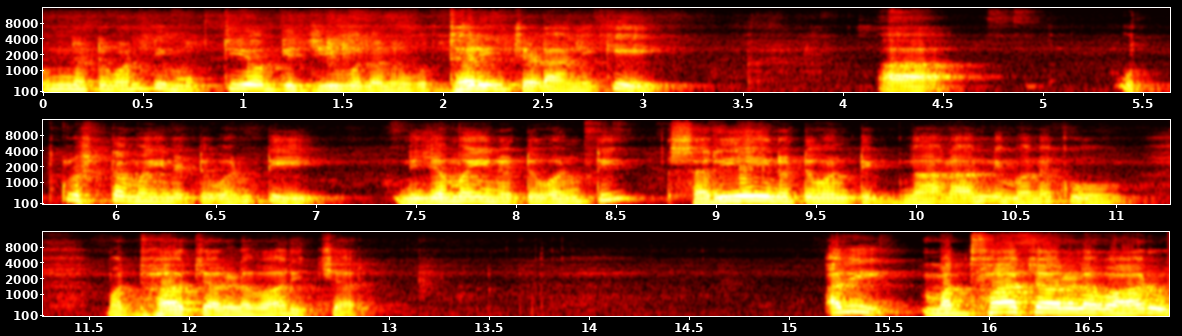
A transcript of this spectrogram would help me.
ఉన్నటువంటి ముక్తియోగ్య జీవులను ఉద్ధరించడానికి ఆ ఉత్కృష్టమైనటువంటి నిజమైనటువంటి సరి అయినటువంటి జ్ఞానాన్ని మనకు మధ్వాచార్యుల వారు ఇచ్చారు అది మధ్వాచార్యుల వారు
